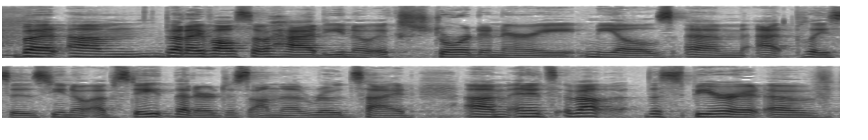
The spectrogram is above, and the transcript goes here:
but um, but I've also had you know extraordinary meals um, at places you know upstate that are just on the roadside, um, and it's about the spirit of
